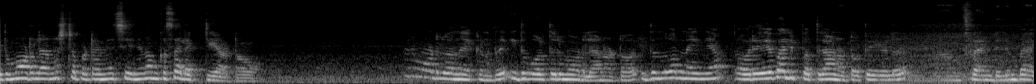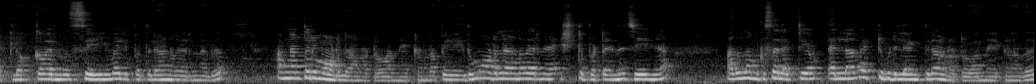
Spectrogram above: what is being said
ഏത് മോഡലാണ് ഇഷ്ടപ്പെട്ടതെന്ന് വെച്ച് കഴിഞ്ഞാൽ നമുക്ക് സെലക്ട് ചെയ്യാം കേട്ടോ. മോഡൽ വന്നേക്കണത് ഇതുപോലത്തെ ഒരു മോഡലാണ് കേട്ടോ ഇതെന്ന് പറഞ്ഞു കഴിഞ്ഞാൽ ഒരേ വലിപ്പത്തിലാണ് കേട്ടോ പേൾ. ഫ്രണ്ടിലും ബാക്കിലും ഒക്കെ വരുന്നത് സെയിം വലിപ്പത്തിലാണ് വരുന്നത്. അങ്ങനത്തെ ഒരു മോഡലാണ് കേട്ടോ വന്നേക്കണത്. അപ്പോൾ ഏത് മോഡലാണ് വരുന്നത് ഇഷ്ടപ്പെട്ടതെന്ന് വെച്ച് കഴിഞ്ഞാൽ അത് നമുക്ക് സെലക്ട് ചെയ്യാം. എല്ലാം എട്ട് പിടി ലെങ്ത്തിലാണ് കേട്ടോ വന്നേക്കണത്.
